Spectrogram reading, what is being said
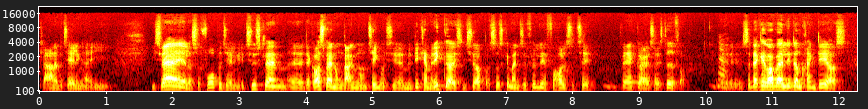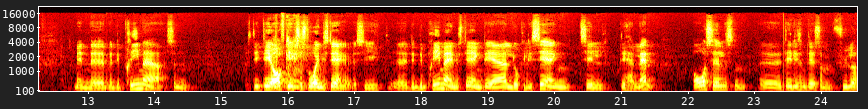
klarende betalinger i, i Sverige, eller så fortbetalinger i Tyskland. Øh, der kan også være nogle gange nogle ting, hvor man siger, men det kan man ikke gøre i sin shop, og så skal man selvfølgelig forholde sig til, hvad gør jeg så i stedet for. Ja. Øh, så der kan godt være lidt omkring det også. Men, øh, men det primære, sådan, altså det, det er ofte ikke så store investeringer, vil jeg sige. Den, den primære investering, det er lokaliseringen til det her land, oversættelsen, det er ligesom det, som fylder,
